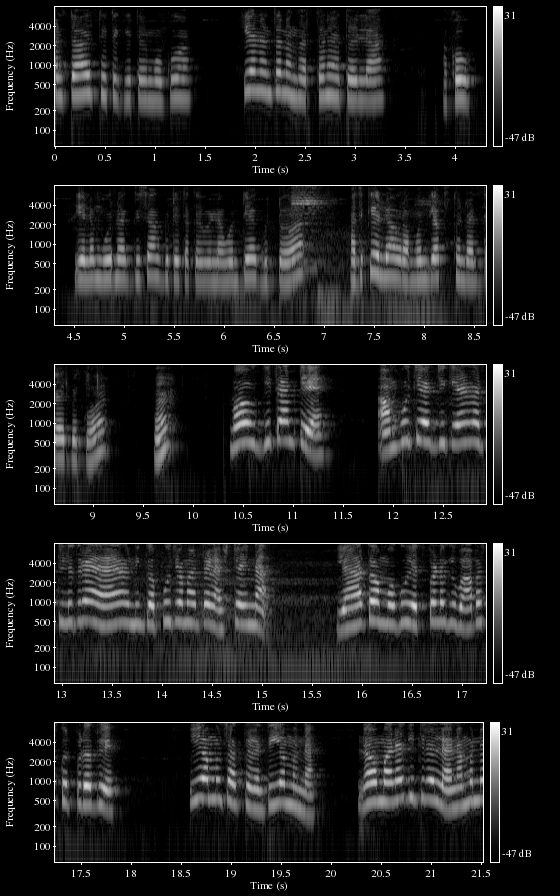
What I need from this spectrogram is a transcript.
ಅಳ್ತಾ ಇರ್ತೈತೆ ಗೀತೆ ಮಗು. ಏನಂತ ನಂಗೆ ಅರ್ಥನೇ ಆಗ್ತಾ ಇಲ್ಲ. ಅಕ್ಕೋ ಎಲ್ಲ ಮೂರ್ನಾಲ್ಕು ದಿವಸ ಆಗ್ಬಿಟ್ಟೈತೆ ಅಕ್ಕ ಇವಳನ್ನ ಒಂಟಿ ಆಗ್ಬಿಟ್ಟು. ಅದಕ್ಕೆ ಎಲ್ಲ ಅವ್ರ ಅಮ್ಮನಿಗೆ ಹಾಕ್ಸ್ಕೊಂಡು ಅಳ್ತಾ ಇರಬೇಕು. ಹಾಂ? ಗೀತಾ ಅಂತೆ ಅಂಬೂಜಿ ಅಜ್ಜಿಗೆ ಏನು ತಿಳಿದ್ರೆ ನಿಂಗೆ ಪೂಜೆ ಮಾಡ್ತಾಳೆ ಅಷ್ಟೇ ಇನ್ನ. ಯಾಕ ಮಗು ಎತ್ಕೊಂಡೋಗಿ ವಾಪಸ್ ಕೊಟ್ಬಿಡೋಗಿ ಈ ಅಮ್ಮ ಸಾಕ್ತಾಳಂತೆ ಈ ಅಮ್ಮನ್ನ. ನಾವು ಮನೆಗಿದ್ರಲ್ಲ ನಮ್ಮನ್ನ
